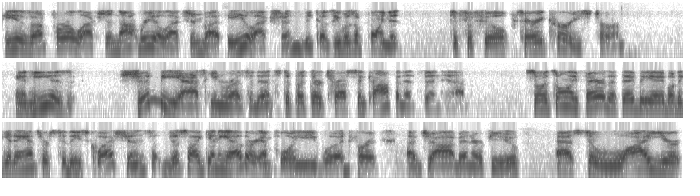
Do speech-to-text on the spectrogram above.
He is up for election, not reelection, but election, because he was appointed to fulfill Terry Curry's term. And he is should be asking residents to put their trust and confidence in him. So it's only fair that they be able to get answers to these questions, just like any other employee would for a job interview, as to why you're.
